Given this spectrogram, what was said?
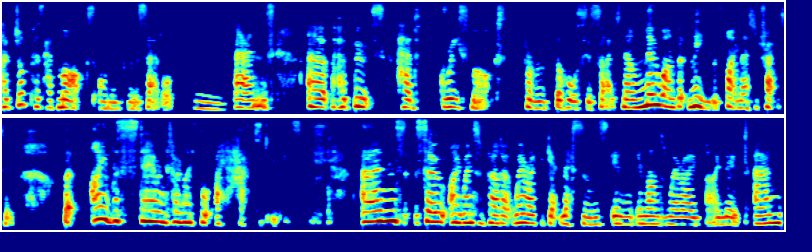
her jodhpurs had marks on them from the saddle, mm. and uh, her boots had grease marks from the horse's side. Now, no one but me would find that attractive. But I was staring at her and I thought, I have to do this. And so I went and found out where I could get lessons in, in London, where I, I lived. And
